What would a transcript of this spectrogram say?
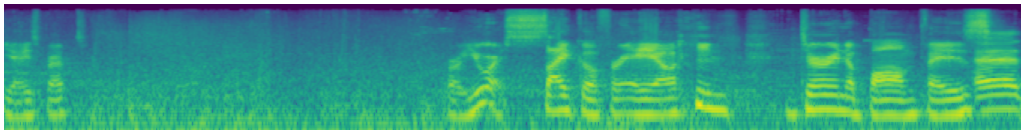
Yeah, he's prepped. Bro, you are psycho for AOing during a bomb phase. Uh,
